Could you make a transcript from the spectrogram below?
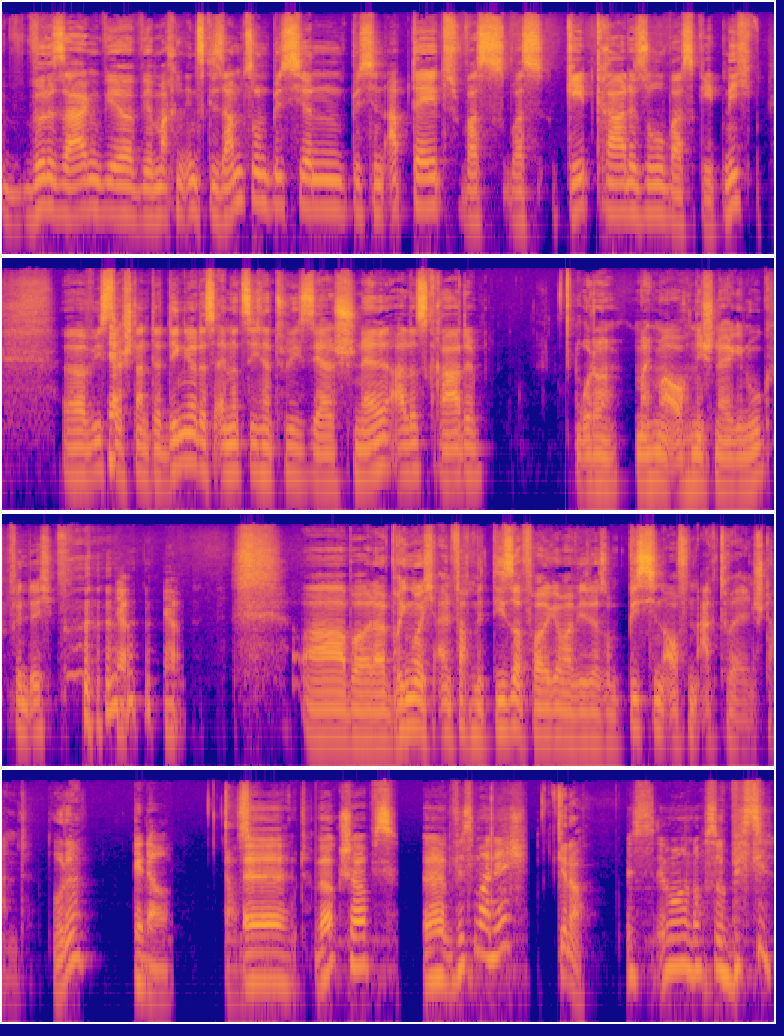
würde sagen, wir, wir machen insgesamt so ein bisschen, bisschen Update, was, was geht gerade so, was geht nicht. Äh, wie ist Ja. der Stand der Dinge? Das ändert sich natürlich sehr schnell alles gerade. Oder manchmal auch nicht schnell genug, finde ich. Ja, ja. Aber da bringen wir euch einfach mit dieser Folge mal wieder so ein bisschen auf den aktuellen Stand, oder? Genau. Das ist Äh, gut. Workshops, äh, wissen wir nicht. Genau. Ist immer noch so ein bisschen,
